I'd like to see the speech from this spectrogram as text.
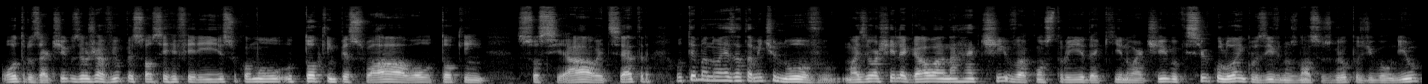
outros artigos eu já vi o pessoal se referir a isso como o token pessoal ou o token social, etc. O tema não é exatamente novo, mas eu achei legal a narrativa construída aqui no artigo, que circulou inclusive nos nossos grupos de Go New,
